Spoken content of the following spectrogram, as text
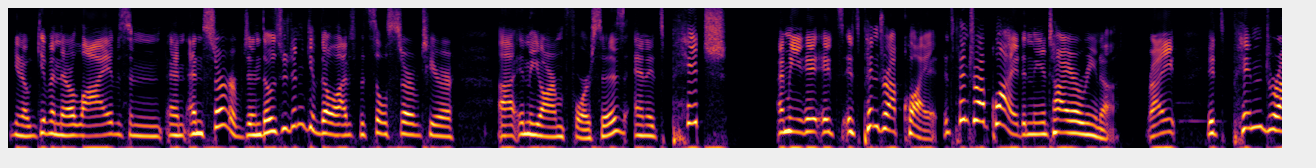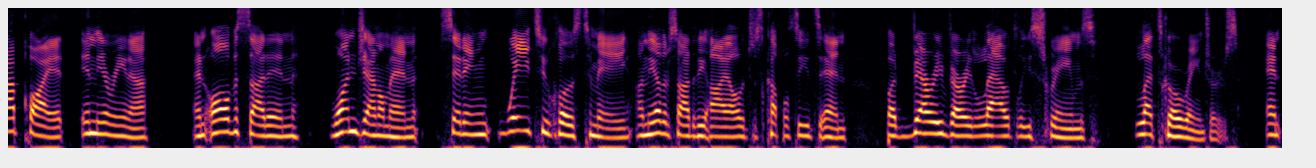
you know, given their lives and, and and served, and those who didn't give their lives but still served here uh, in the armed forces. And it's pitch, I mean, it, it's it's pin drop quiet. It's pin drop quiet in the entire arena, right? It's pin drop quiet in the arena, and all of a sudden, one gentleman sitting way too close to me on the other side of the aisle, just a couple seats in, but very, very loudly screams, Let's go, Rangers. And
